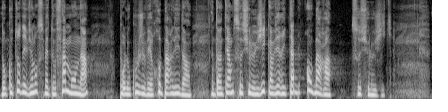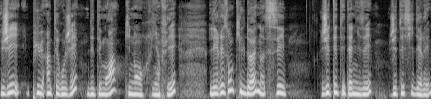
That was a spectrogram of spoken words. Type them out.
Donc, autour des violences faites aux femmes, on a, pour le coup, je vais reparler d'un, d'un terme sociologique, un véritable embarras sociologique. J'ai pu interroger des témoins qui n'ont rien fait. Les raisons qu'ils donnent, c'est J'étais tétanisée, j'étais sidérée.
